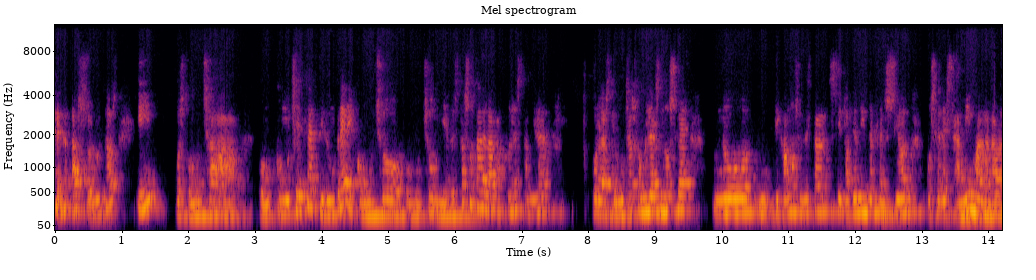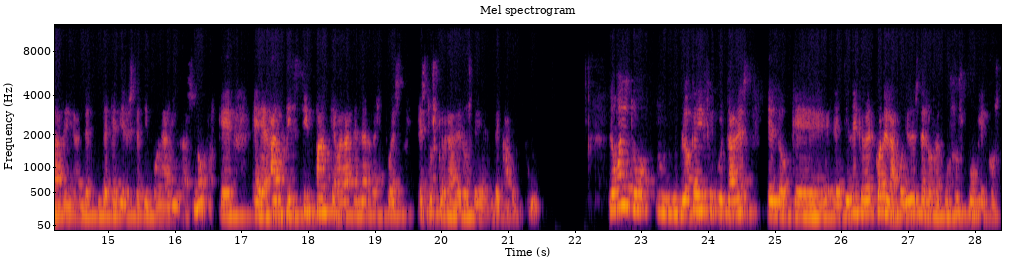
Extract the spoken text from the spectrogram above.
absolutos y pues con mucha, con, mucha incertidumbre y con mucho, con mucho miedo. Esta es otra de las razones también por las que muchas familias no se, no, digamos, en esta situación de indefensión, pues se desaniman a la hora de, pedir este tipo de ayudas, ¿no? Porque eh, anticipan que van a tener después estos quebraderos de, de cabeza. Luego hay otro bloque de dificultades en lo que eh, tiene que ver con el apoyo desde los recursos públicos.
